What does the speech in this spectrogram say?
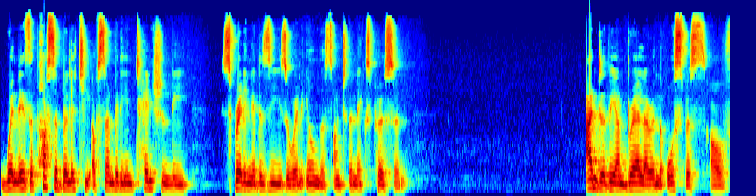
when there's a possibility of somebody intentionally spreading a disease or an illness onto the next person under the umbrella and the auspice of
